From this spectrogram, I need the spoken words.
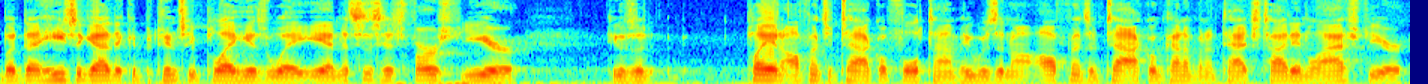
but he's a guy that could potentially play his way in. This is his first year. He was a, playing offensive tackle full time. He was an offensive tackle, kind of an attached tight end last year.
